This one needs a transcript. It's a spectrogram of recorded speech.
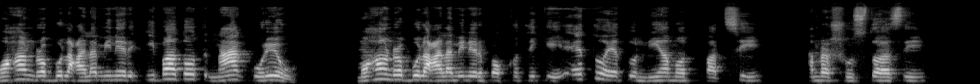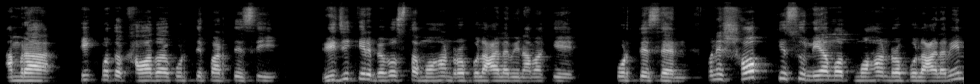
মহান রব্বুল আলমিনের ইবাদত না করেও মহান রব্বুল আলমিনের পক্ষ থেকে এত এত নিয়ামত পাচ্ছি। আমরা সুস্থ আছি, আমরা ঠিক মতো খাওয়া দাওয়া করতে পারতেছি, রিজিকের ব্যবস্থা মহান রব্বুল আলমিন আমাকে করতেছেন মানে সব কিছু নিয়ামত মহান রব্বুল আলমিন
